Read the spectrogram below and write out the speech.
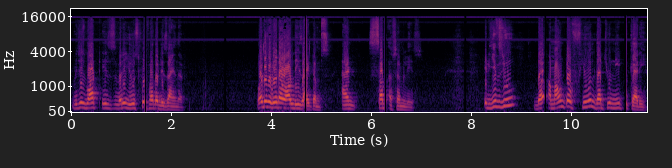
which is what is very useful for the designer. What is the weight of all these items and sub assemblies? It gives you the amount of fuel that you need to carry.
